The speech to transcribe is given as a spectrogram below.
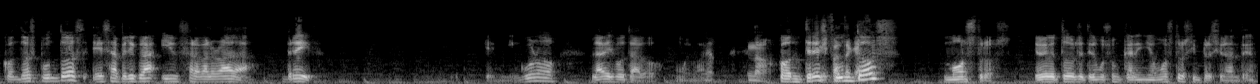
Con dos puntos, esa película infravalorada, Brave. Que ninguno la habéis votado. Muy mal. No. Con tres puntos, monstruos. Yo creo que todos le tenemos un cariño a monstruos impresionante.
